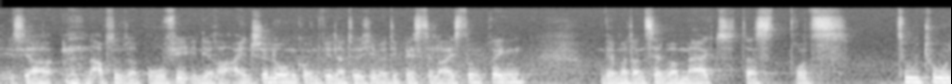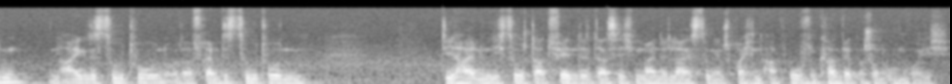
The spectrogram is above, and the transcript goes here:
Sie ist ja ein absoluter Profi in ihrer Einstellung und will natürlich immer die beste Leistung bringen. Und wenn man dann selber merkt, dass trotz Zutun, ein eigenes Zutun oder fremdes Zutun die Heilung nicht so stattfindet, dass ich meine Leistung entsprechend abrufen kann, wird man schon unruhig.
